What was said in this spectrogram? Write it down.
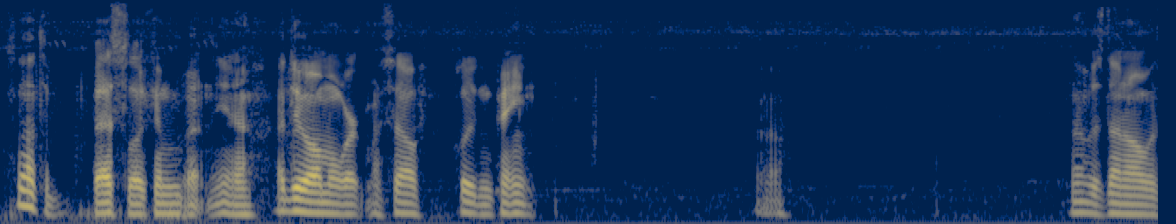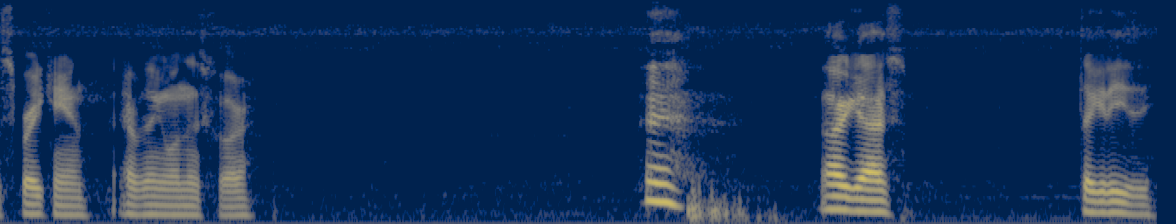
It's not the best looking, but you know, I do all my work myself, including paint. Uh, that was done all with spray can, everything on this car. Yeah. Alright guys. Take it easy.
